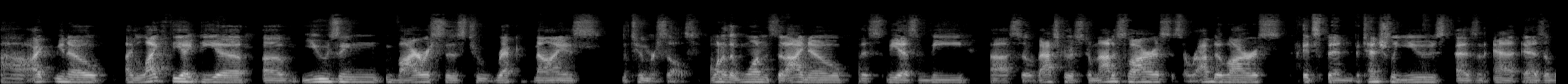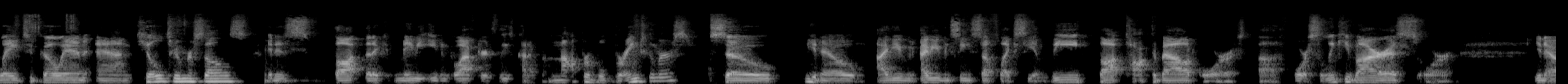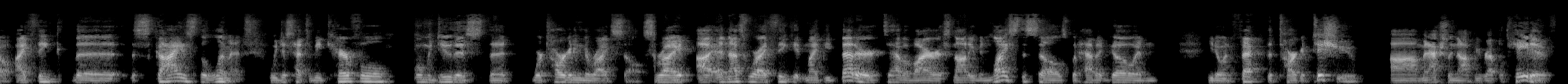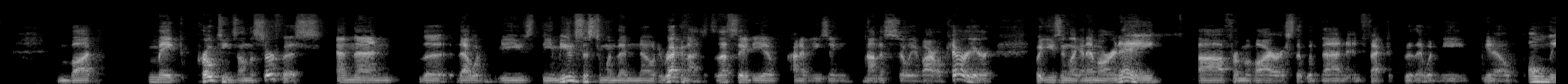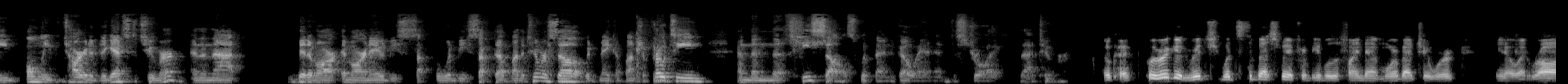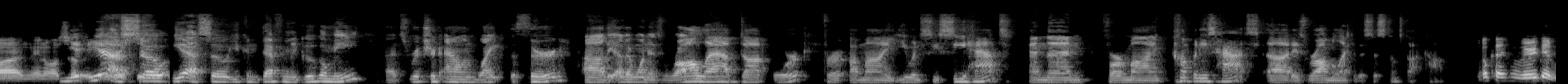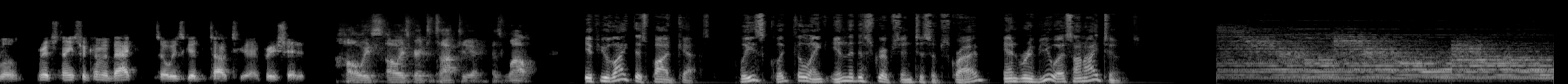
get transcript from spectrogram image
Uh, I you know, I like the idea of using viruses to recognize the tumor cells. One of the ones that I know, this VSV, uh, so vascular stomatis virus, it's a rhabdovirus. It's been potentially used as an as a way to go in and kill tumor cells. It is thought that it could maybe even go after these kind of inoperable brain tumors. So you know, I've even I've even seen stuff like CMV thought talked about, or uh, for Salinki virus, or you know, I think the the sky's the limit. We just have to be careful when we do this that we're targeting the right cells, right? I, and that's where I think it might be better to have a virus not even lyse the cells, but have it go and you know infect the target tissue um, and actually not be replicative, but make proteins on the surface, and then the that would use the immune system would then know to recognize it. So that's the idea of kind of using not necessarily a viral carrier, but using like an mRNA uh, from a virus that would then infect that would be you know only only targeted against a tumor, and then that bit of our mRNA would be would be sucked up by the tumor cell. It would make a bunch of protein, and then the T cells would then go in and destroy that tumor. Okay, well, very good, Rich. What's the best way for people to find out more about your work? You know, at Raw, and then also yeah. yeah so yeah, so you can definitely Google me. Uh, it's Richard Allen White the third. Uh, the other one is rawlab.org for uh, my UNCC hat. And then for my company's hat, uh, it is rawmolecularsystems.com. Okay, very good. Well, Rich, thanks for coming back. It's always good to talk to you. I appreciate it. Always, always great to talk to you as well. If you like this podcast, please click the link in the description to subscribe and review us on iTunes.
